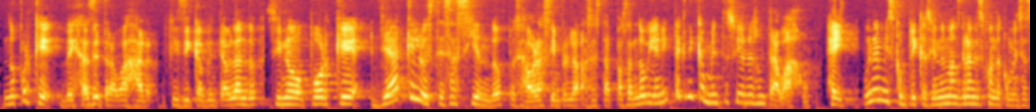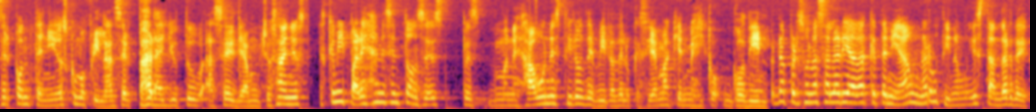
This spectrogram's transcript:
No porque dejas de trabajar físicamente hablando, sino porque ya que lo estés haciendo, pues ahora siempre lo vas a estar pasando bien y técnicamente eso ya no es un trabajo. Hey, una de mis complicaciones más grandes cuando comencé a hacer contenidos como freelancer para YouTube hace ya muchos años es que mi pareja en ese entonces pues manejaba un estilo de vida de lo que se llama aquí en México Godín, una persona asalariada que tenía una rutina muy estándar de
